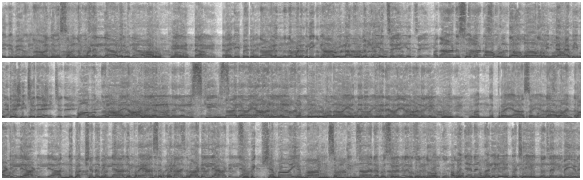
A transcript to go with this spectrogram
ബലിപെരുന്നാൾ ദിവസം നമ്മളെല്ലാവരും അറുക്കേണ്ട ബലിപെരുന്നാൾ എന്ന് നമ്മൾ വിളിക്കാറുള്ള അതാണ് സ്വതന്ത്ര കൊണ്ട് അള്ളാഹുവിന്റെ ഹബീബ് ഉദ്ദേശിച്ചത്. പാവങ്ങളായ ആളുകൾ മിസ്കീന്മാരായ ആളുകൾ ഫക്കീറുകളായ ദരിദ്രരായ ആളുകൾക്ക് അന്ന് പ്രയാസമുണ്ടാവാൻ പാടില്ല. അന്ന് ഭക്ഷണമില്ലാതെ പ്രയാസപ്പെടാൻ പാടില്ല. സുഭിക്ഷമായി മാംസം തിന്നാൻ അവസരം നൽകുന്നു. അപ്പൊ ജനങ്ങളിലേക്ക് ചെയ്യുന്ന നന്മയും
